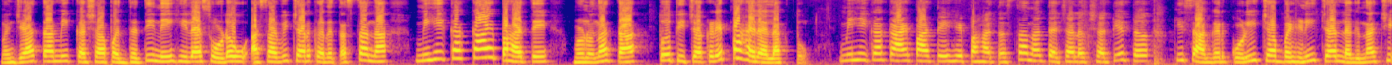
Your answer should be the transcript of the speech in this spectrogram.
म्हणजे आता मी कशा पद्धतीने हिला सोडवू असा विचार करत असताना मी ही का काय पाहते? म्हणून आता तो तिच्याकडे पाहायला लागतो. मिहिका काय पाहते हे पाहत असताना त्याच्या लक्षात येतं की सागर कोळीच्या बहिणीच्या लग्नाची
